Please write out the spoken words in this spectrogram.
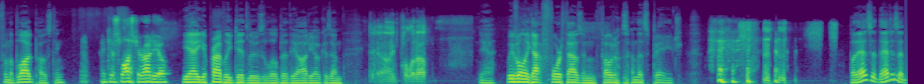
from the blog posting. I just lost your audio. Yeah, you probably did lose a little bit of the audio because I'm. Yeah, let me pull it up. Yeah, we've only got four thousand photos on this page. but that's a, that is a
